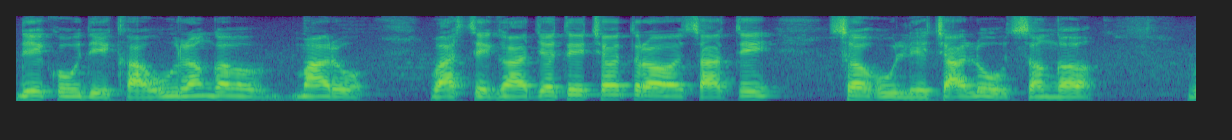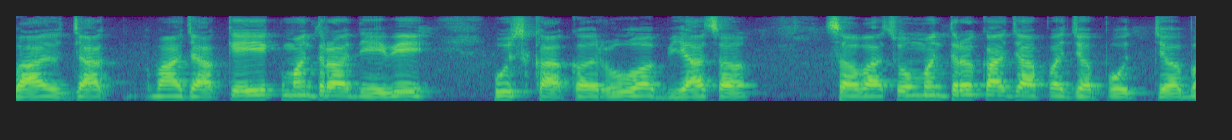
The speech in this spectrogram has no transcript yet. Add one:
દેખો દેખાવું રંગ મારો. વાસ્તે ગાજતે છત્ર સાથે સહુલે ચાલો સંગ. જા વા જાકે એક મંત્ર દેવે, ઉસ્કા કરો અભ્યાસ. સવાસો મંત્ર કા જાપ જપો જબ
